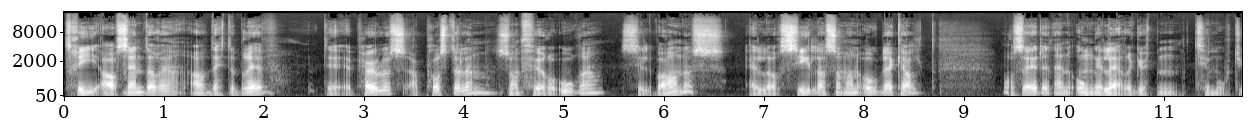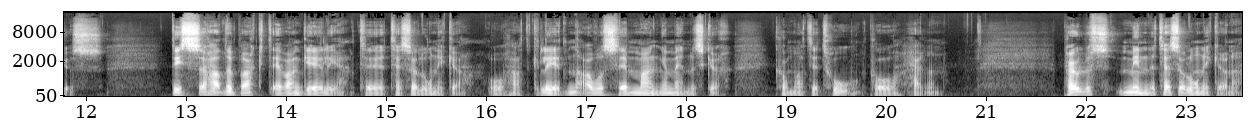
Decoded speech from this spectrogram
tre avsendere av dette brev. Det er Paulus, apostelen, som fører ordet, Silvanus, eller Silas som han òg blir kalt, og så er det den unge læregutten Timotius. Disse hadde brakt evangeliet til Tessalonika og hatt gleden av å se mange mennesker komme til tro på Herren. Paulus minner tessalonikerne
